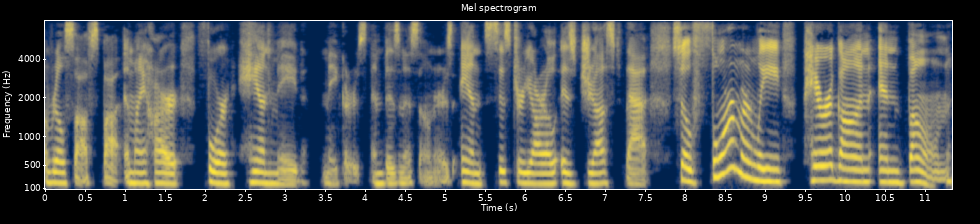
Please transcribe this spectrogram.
a real soft spot in my heart for handmade makers and business owners. And Sister Yarrow is just that. So formerly Paragon and Bone.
